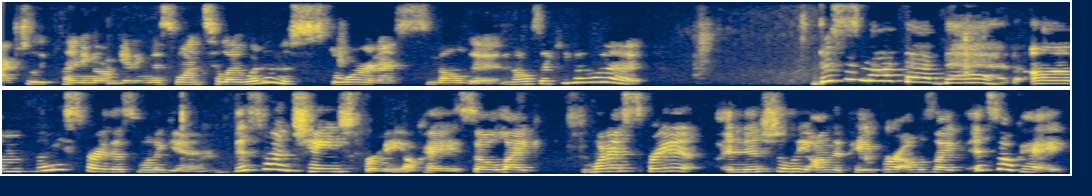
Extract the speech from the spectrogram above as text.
actually planning on getting this one till I went in the store and I smelled it. And I was like, you know what? This is not that bad. Um, let me spray this one again. This one changed for me, okay? So like when I sprayed it initially on the paper, I was like, it's okay.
